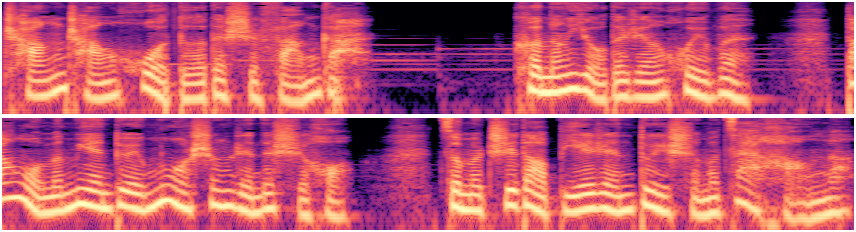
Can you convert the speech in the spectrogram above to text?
常常获得的是反感。可能有的人会问。当我们面对陌生人的时候，怎么知道别人对什么在行呢？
